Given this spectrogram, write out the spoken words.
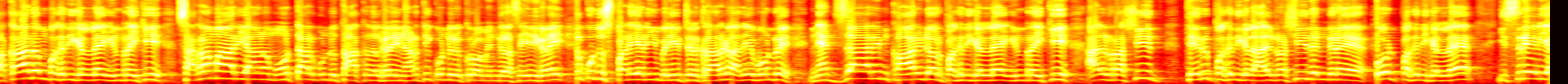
தகாதம் பகுதிகளில் இன்றைக்கு சரமாரியான மோட்டார் குண்டு தாக்குதல்களை நடத்தி கொண்டிருக்கிறோம் என்கிற செய்திகளை குதுஸ் படையணியும் வெளியிட்டிருக்கிறார்கள். அதே போன்று நெட்சாரிம் காரிடார் பகுதிகளில் இன்றைக்கு அல் ரஷீத் தெரு பகுதிகள் அல் ரஷீத் என்கிற ரோட் பகுதிகளில் இஸ்ரேலிய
